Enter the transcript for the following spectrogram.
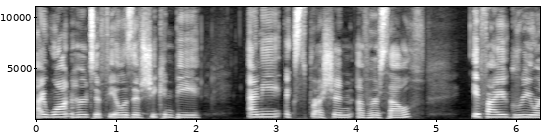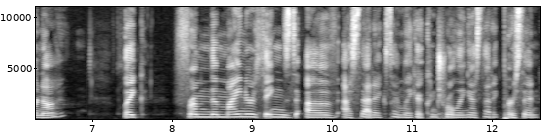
I want her to feel as if she can be any expression of herself if I agree or not. Like from the minor things of aesthetics, I'm like a controlling aesthetic person.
